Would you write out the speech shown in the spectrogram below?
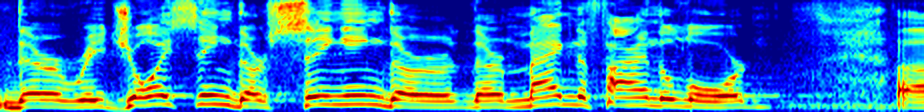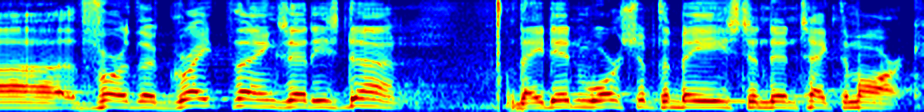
They're rejoicing, they're singing, they're, they're magnifying the Lord uh, for the great things that He's done. They didn't worship the beast and didn't take the mark.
